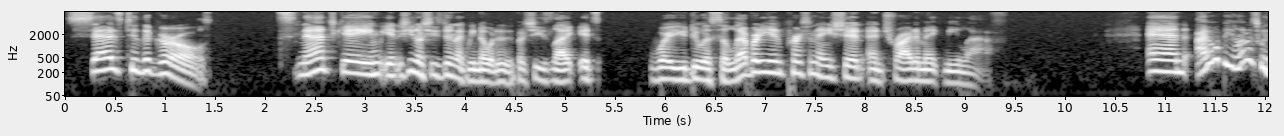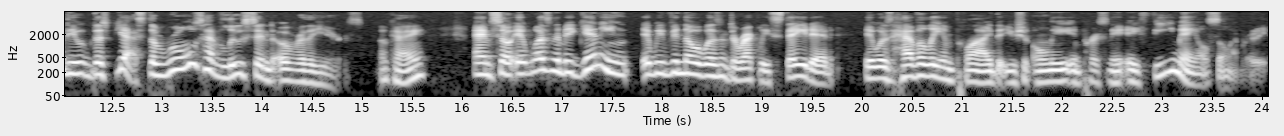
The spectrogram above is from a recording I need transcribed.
says to the girls, Snatch Game, you know, she's doing like we know what it is, but she's like, it's where you do a celebrity impersonation and try to make me laugh. And I will be honest with you, this yes, the rules have loosened over the years. Okay. And so it was in the beginning, it, even though it wasn't directly stated, it was heavily implied that you should only impersonate a female celebrity.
